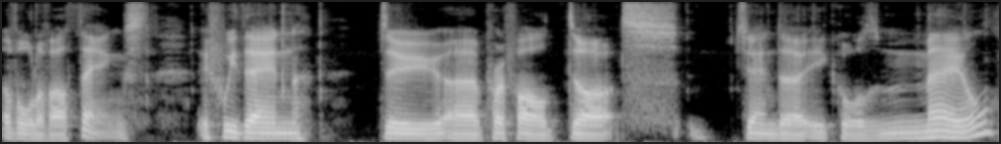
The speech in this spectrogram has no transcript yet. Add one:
of all of our things. If we then do uh, profile dot gender equals male,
